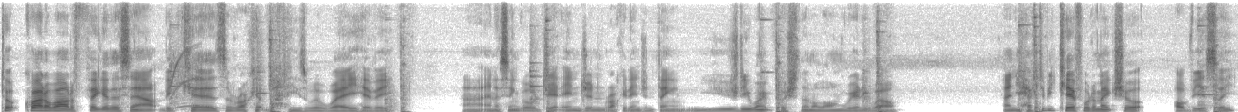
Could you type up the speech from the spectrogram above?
Took quite a while to figure this out because the rocket bodies were way heavy. Uh, and a single jet engine, rocket engine thing usually won't push them along really well. And you have to be careful to make sure, obviously,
